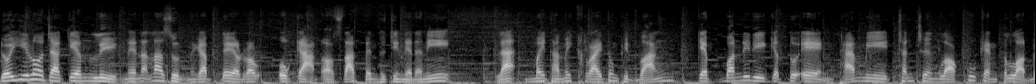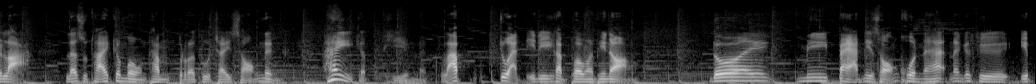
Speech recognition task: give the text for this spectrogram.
โดยฮีโร่จากเกมลีกในนัดล่าสุดนะครับได้รับโอกาสออกสตาร์ทเป็นตัวจริงในนัดนี้ และไม่ทำให้ใครต้องผิดหวัง เก็บบอลได้ดีกับตัวเอง แถมมีชั้นเชิงหลอกคู่แข่งตลอดเวลา และสุดท้ายกระโมงทำประตูชัย 2-1 ให้กับทีมนะครับ จวดอีดีครับพ่อแมาพี่น้อง โดยมี8นี่2คนนะฮะนั่นก็คืออิบ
